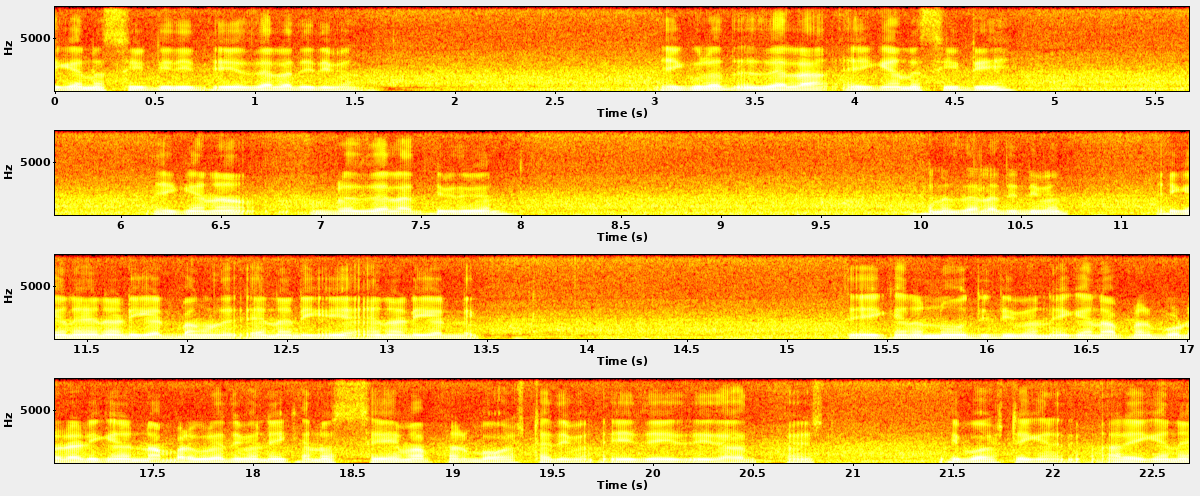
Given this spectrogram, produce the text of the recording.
এখানে সিটি জেলা দিয়ে দিবেন। এইগুলোতে জেলা এইখানে সিটি এইখানে আপনার জেলা দিয়ে দিবেন। এখানে জেলা দিয়ে দিবেন। এখানে NID card Bangladesh NID NID card লিখবেন তো এখানে নদী দিবেন, এখানে আপনার আইডি কার্ডের নাম্বারগুলো দিবেন, এখানেও সেম আপনার বয়সটা দিবেন। এই যে, এই বয়স এই বয়সটা এখানে দিবেন। আর এখানে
